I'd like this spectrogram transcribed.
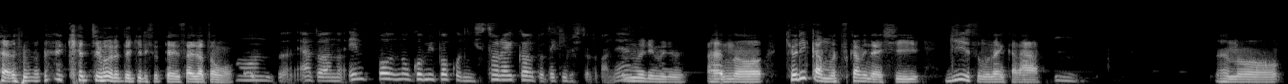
あの、キャッチボールできる人天才だと思ほんとね。あとあの、遠方のゴミ箱にストライクアウトできる人とかう。ね。無理無理無理。あの、距離感もつかめないし、技術もないから、うん。あの、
